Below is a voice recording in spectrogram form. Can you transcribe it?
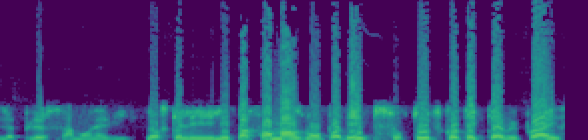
le plus, à mon avis, lorsque les, les performances vont pas bien. Puis surtout du côté de Carey Price,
